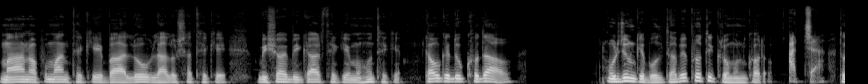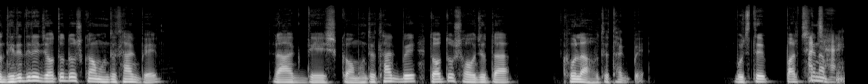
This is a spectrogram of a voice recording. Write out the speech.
মান অপমান থেকে বা লোভ লালসা থেকে বিষয় বিকার থেকে মোহ থেকে কাউকে দুঃখ দাও অর্জুনকে বলতে হবে প্রতিক্রমণ করো। আচ্ছা। তো ধীরে ধীরে যত দোষ কম হতে থাকবে রাগ দেশ কম হতে থাকবে তত সহজতা খোলা হতে থাকবে। বুঝতে পারছেন আচ্ছা, আপনি?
